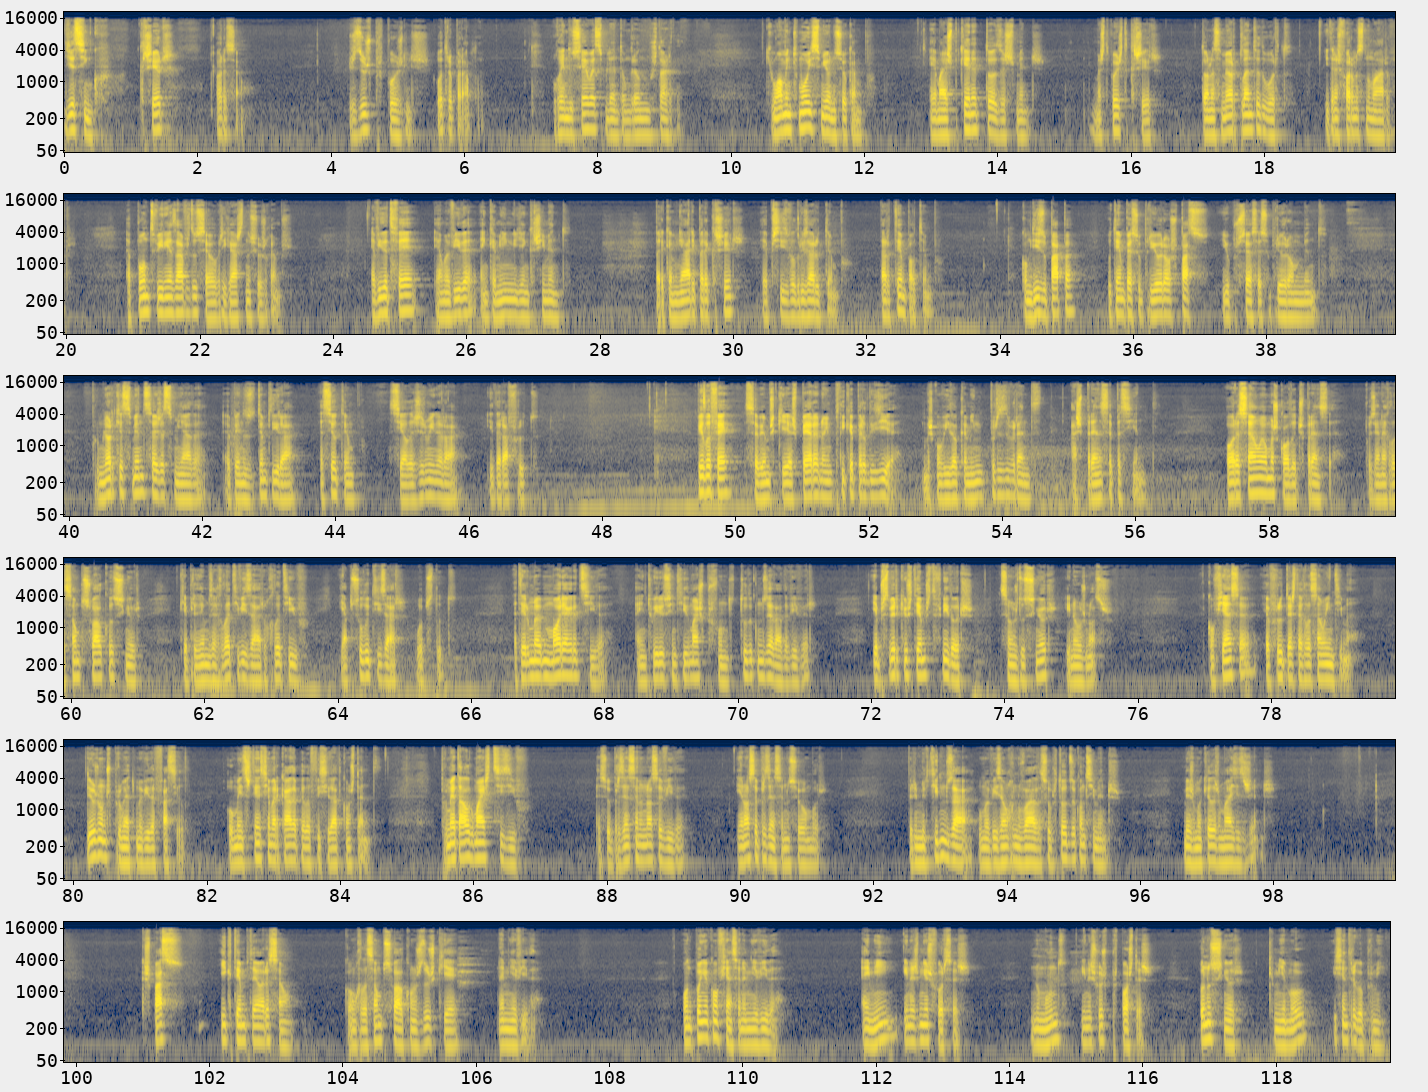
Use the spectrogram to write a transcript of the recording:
Dia 5. Crescer, oração. Jesus propôs-lhes outra parábola. O reino do céu é semelhante a um grão de mostarda, que um homem tomou e semeou no seu campo. É a mais pequena de todas as sementes, mas depois de crescer, torna-se a maior planta do horto e transforma-se numa árvore, a ponto de virem as aves do céu abrigar-se nos seus ramos. A vida de fé é uma vida em caminho e em crescimento. Para caminhar e para crescer é preciso valorizar o tempo, dar tempo ao tempo. Como diz o Papa, o tempo é superior ao espaço e o processo é superior ao momento. Por melhor que a semente seja semeada, apenas o tempo dirá, a seu tempo, se ela germinará e dará fruto. Pela fé, sabemos que a espera não implica paralisia, mas convida ao caminho perseverante, à esperança paciente. A oração é uma escola de esperança, pois é na relação pessoal com o Senhor que aprendemos a relativizar o relativo e a absolutizar o absoluto. A ter uma memória agradecida, a intuir o sentido mais profundo de tudo o que nos é dado a viver e a perceber que os tempos definidores são os do Senhor e não os nossos. A confiança é fruto desta relação íntima. Deus não nos promete uma vida fácil ou uma existência marcada pela felicidade constante. Promete algo mais decisivo a sua presença na nossa vida e a nossa presença no seu amor. Permitir-nos-á uma visão renovada sobre todos os acontecimentos, mesmo aqueles mais exigentes. Que espaço e que tempo tem a oração, como relação pessoal com Jesus que é na minha vida? Onde ponho a confiança na minha vida? Em mim e nas minhas forças, no mundo e nas suas propostas, ou no Senhor? Que me amou e se entregou por mim.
